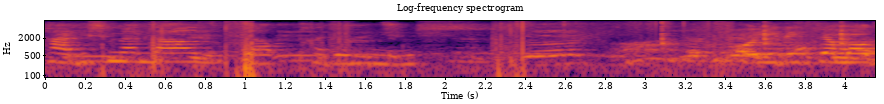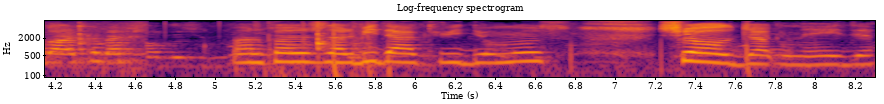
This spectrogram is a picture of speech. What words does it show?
Kardeşimden daha az yap. Kaderim demiş. O reklam oldu arkadaşlar. arkadaşlar bir dahaki videomuz şey olacak neydi?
